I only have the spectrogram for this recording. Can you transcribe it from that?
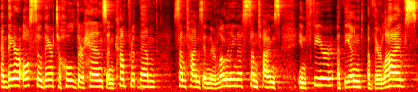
and they are also there to hold their hands and comfort them, sometimes in their loneliness, sometimes in fear at the end of their lives.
